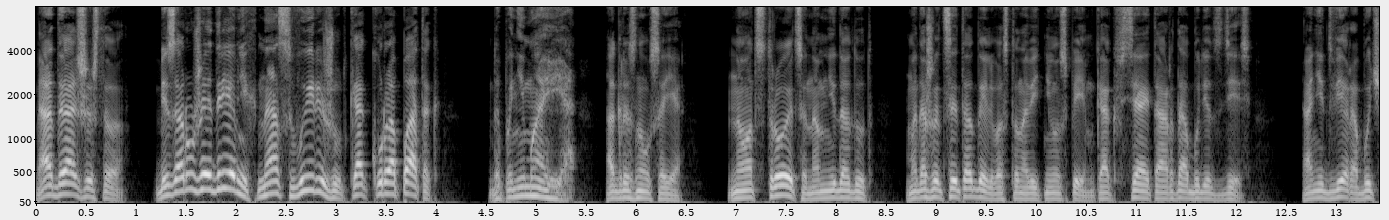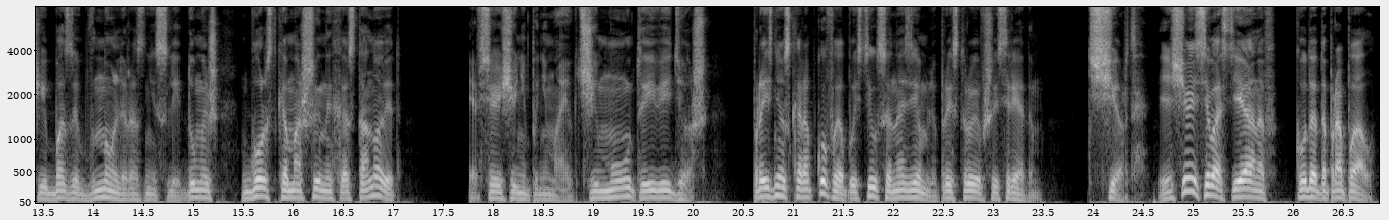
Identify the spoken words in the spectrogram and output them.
А дальше что? Без оружия древних нас вырежут, как куропаток. Да понимаю я, огрызнулся я. Но отстроиться нам не дадут. Мы даже цитадель восстановить не успеем, как вся эта орда будет здесь. Они две рабочие базы в ноль разнесли. Думаешь, горстка машин их остановит? Я все еще не понимаю, к чему ты ведешь? Произнес Коробков и опустился на землю, пристроившись рядом. «Черт, еще и Севастьянов куда-то пропал».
